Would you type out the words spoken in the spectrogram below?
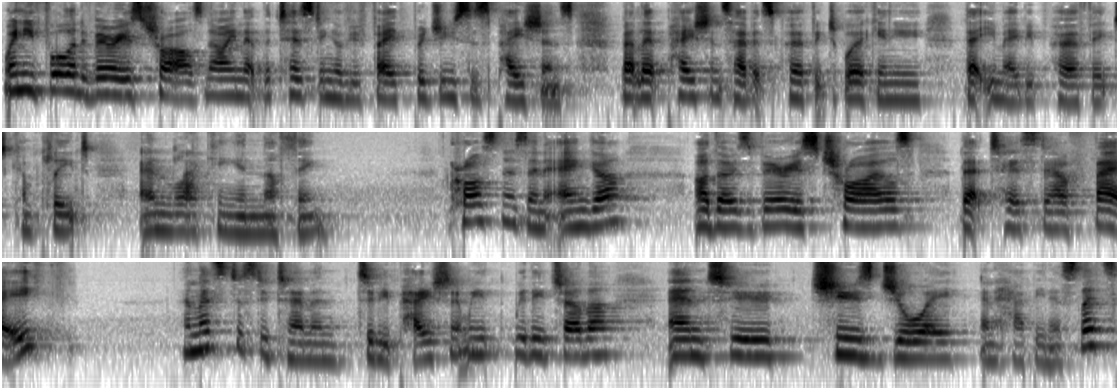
when you fall into various trials, knowing that the testing of your faith produces patience. But let patience have its perfect work in you, that you may be perfect, complete, and lacking in nothing. Crossness and anger are those various trials that test our faith. And let's just determine to be patient with, with each other and to choose joy and happiness. Let's,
